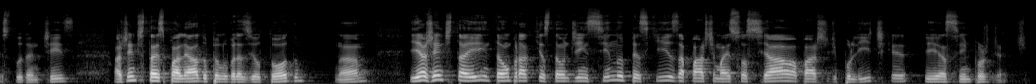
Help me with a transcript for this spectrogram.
estudantis. A gente está espalhado pelo Brasil todo. Né? E a gente está aí, então, para a questão de ensino, pesquisa, a parte mais social, a parte de política e assim por diante.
